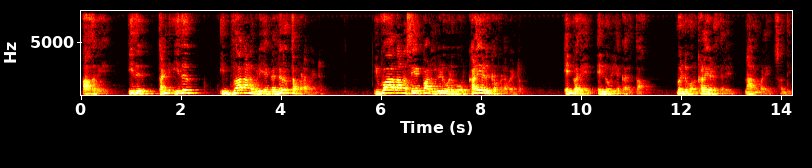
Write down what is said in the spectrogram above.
ஆகவே இது தன் இது இவ்வாறான விடயங்கள் நிறுத்தப்பட வேண்டும். இவ்வாறான செயற்பாடில் ஈடுபடுவோர் களை எடுக்கப்பட வேண்டும் என்பதே என்னுடைய கருத்தாகும். மீண்டும் ஒரு களை நான் உங்களை சந்திப்பேன்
